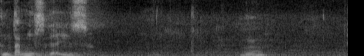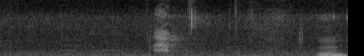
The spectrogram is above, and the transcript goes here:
Ang tamis guys. Hmm? Hmm?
